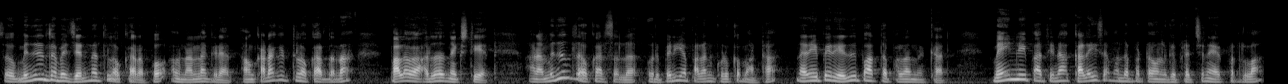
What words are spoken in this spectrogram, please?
ஸோ மிதுனத்தில் போய் ஜென்மத்தில் உட்காரப்போ அவன் நல்லா கிடையாது. அவன் கடகத்தில் உட்கார்ந்தனா பல அதாவது நெக்ஸ்ட் இயர் ஆனால் மிதுனத்தில் உட்கார சொல்ல ஒரு பெரிய பலன் கொடுக்க மாட்டான் நிறைய பேர் எதிர்பார்த்த பலன் இருக்காது. மெயின்லி பார்த்தீங்கன்னா கலை சம்மந்தப்பட்டவங்களுக்கு பிரச்சனை ஏற்படலாம்.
